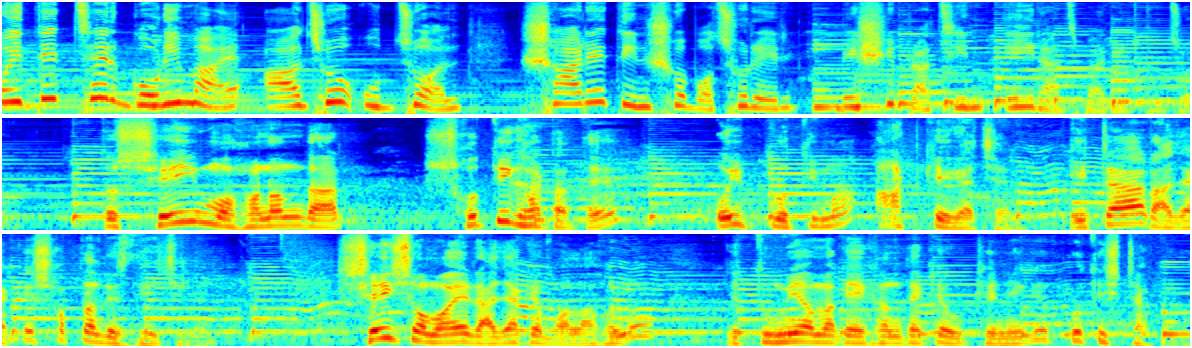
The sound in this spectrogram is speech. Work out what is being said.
ঐতিহ্যের গরিমায় আজও উজ্জ্বল সাড়ে তিনশো বছরের বেশি প্রাচীন এই রাজবাড়ির পুজো। তো সেই মহানন্দার সতীঘাটাতে ওই প্রতিমা আটকে গেছেন। এটা রাজাকে স্বপ্নাদেশ দিয়েছিলেন। সেই সময় রাজাকে বলা হলো যে, তুমি আমাকে এখান থেকে উঠিয়ে নিয়ে গিয়ে প্রতিষ্ঠা করো।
